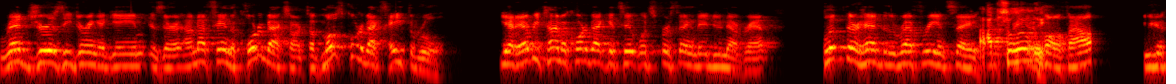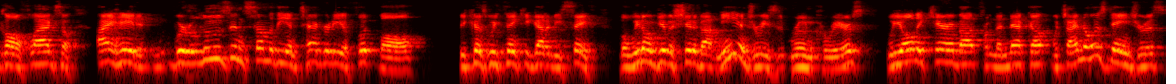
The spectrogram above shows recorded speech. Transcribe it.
red jersey during a game is there. I'm not saying the quarterbacks aren't tough. Most quarterbacks hate the rule. Yet every time a quarterback gets hit, what's the first thing they do now, Grant? Flip their head to the referee and say, Absolutely. You call a foul? You're going to call a flag?" So I hate it. We're losing some of the integrity of football because we think you got to be safe, but we don't give a shit about knee injuries that ruin careers. We only care about from the neck up, which I know is dangerous.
